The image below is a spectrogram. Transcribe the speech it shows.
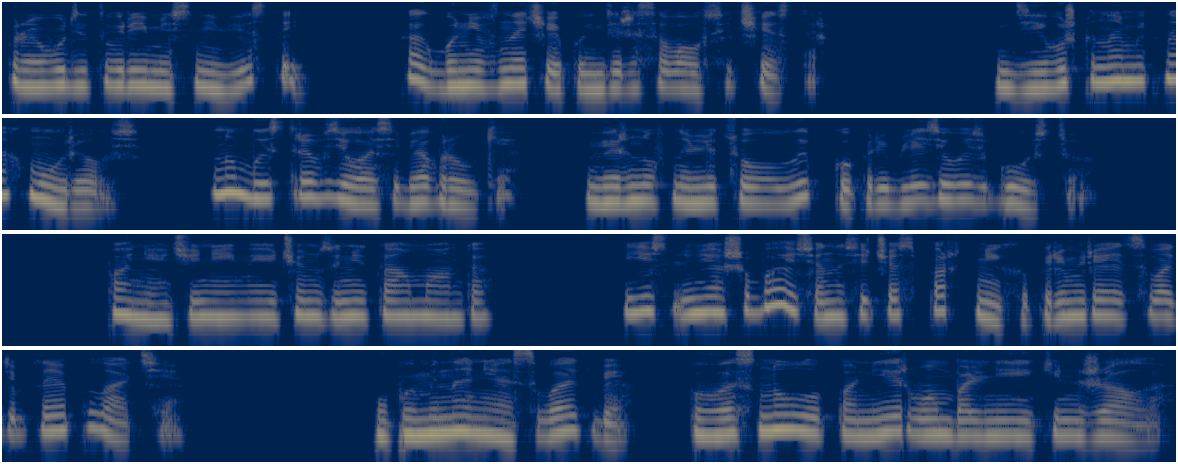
«Проводит время с невестой?» Как бы невзначай поинтересовался Честер. Девушка на миг нахмурилась, но быстро взяла себя в руки. Вернув на лицо улыбку, приблизилась к гостю. Понятия не имею, чем занята Аманда. Если не ошибаюсь, она сейчас портниха примеряет свадебное платье. Упоминание о свадьбе полоснуло по нервам больнее кинжала.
